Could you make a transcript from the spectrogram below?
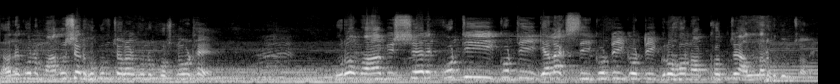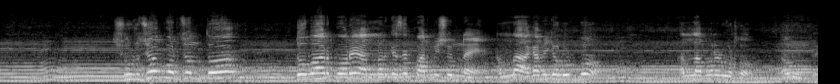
তাহলে কোনো মানুষের হুকুম চলার কোনো প্রশ্ন ওঠে? পুরো মহাবিশ্বের কোটি কোটি গ্যালাক্সি, কোটি কোটি গ্রহ নক্ষত্রে আল্লাহর হুকুম চলে। সূর্য পর্যন্ত ডোবার পরে আল্লাহর কাছে পারমিশন নেয়। আল্লাহ আগামীকাল উঠবো? আল্লাহ বলেন ওঠো আর উঠবে।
